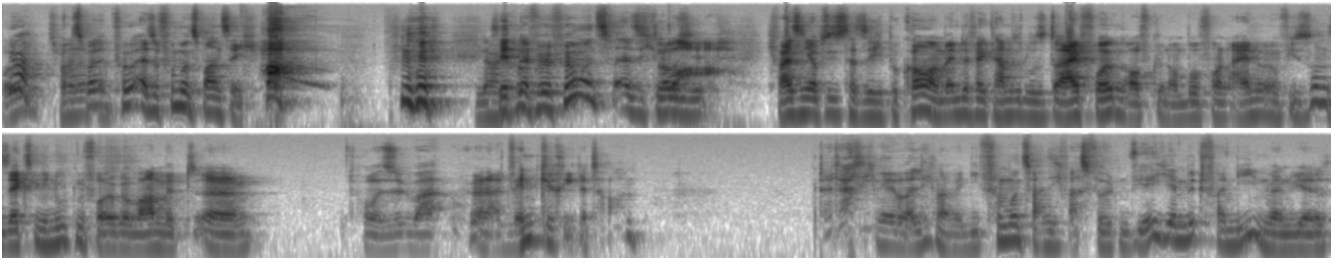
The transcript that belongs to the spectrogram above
Oder? Ja, Zweieinhalb? zwei, also 25. Na, Sie hätten dafür 25, also ich glaube. Ich weiß nicht, ob sie es tatsächlich bekommen, aber im Endeffekt haben sie bloß drei Folgen aufgenommen, wovon eine irgendwie so eine 6-Minuten-Folge war mit, äh, wo sie über, über einen Advent geredet haben. Da dachte ich mir, überleg mal, wenn die 25, was würden wir hier mit verdienen, wenn wir das.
